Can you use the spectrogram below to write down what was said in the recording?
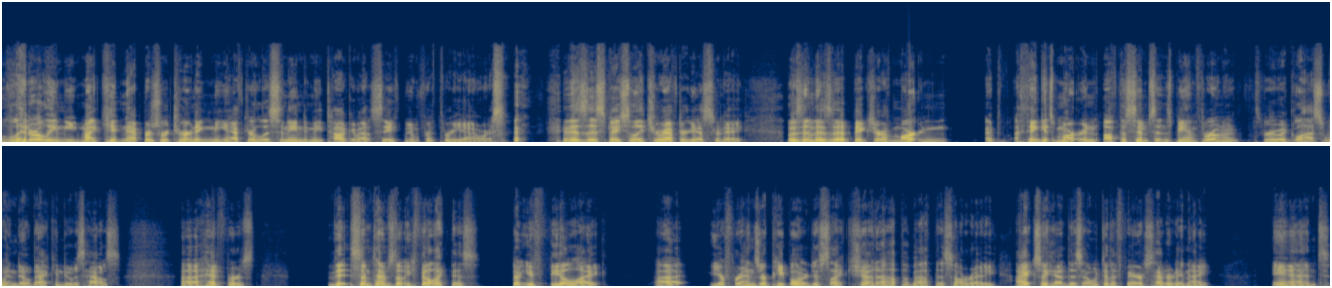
Literally me, my kidnappers returning me after listening to me talk about Safe Moon for three hours. and this is especially true after yesterday. Listen, this is a picture of Martin. I, I think it's Martin off The Simpsons being thrown a, through a glass window back into his house, uh, head first. That sometimes don't you feel like this? Don't you feel like uh, your friends or people are just like, shut up about this already. I actually had this. I went to the fair Saturday night, and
